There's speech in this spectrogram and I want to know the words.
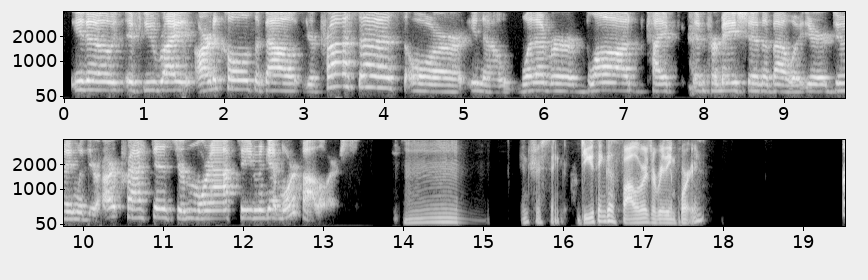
you know if you write articles about your process or you know whatever blog type information about what you're doing with your art practice you're more apt to even get more followers mm, interesting do you think that followers are really important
